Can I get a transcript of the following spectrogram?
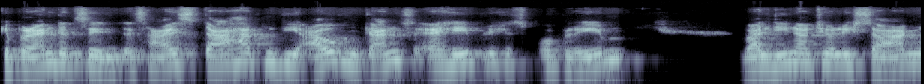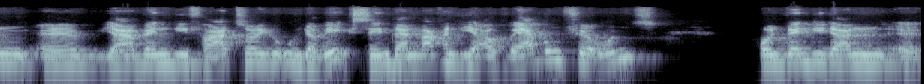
gebrandet sind. Das heißt, da hatten die auch ein ganz erhebliches Problem weil die natürlich sagen, äh, ja, wenn die Fahrzeuge unterwegs sind, dann machen die auch Werbung für uns. Und wenn die dann äh,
